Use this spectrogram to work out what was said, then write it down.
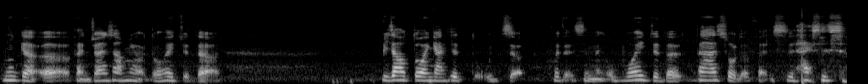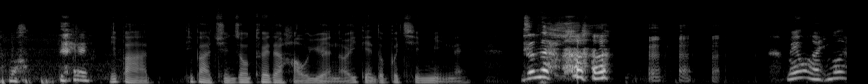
那个呃粉砖上面，我都会觉得比较多应该是读者或者是那个，我不会觉得大家是我的粉丝还是什么。对，你把你把群众推得好远哦，一点都不亲民呢。真的吗？没有啊，因为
